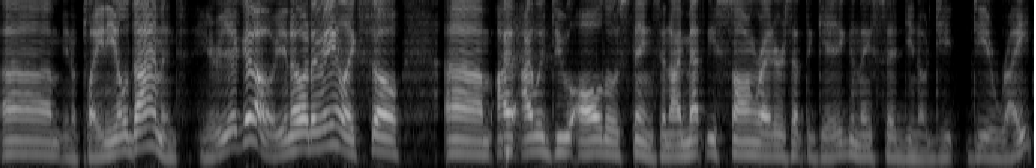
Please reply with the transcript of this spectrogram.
Um, you know, play Neil Diamond. Here you go. You know what I mean? Like, so um, I, I would do all those things. And I met these songwriters at the gig and they said, you know, do, do you write?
